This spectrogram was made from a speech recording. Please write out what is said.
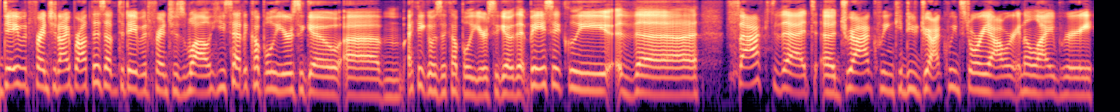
David French, and I brought this up to David French as well. He said a couple years ago, um, I think it was a couple of years ago, that basically the fact that a drag queen can do drag queen story hour in a library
